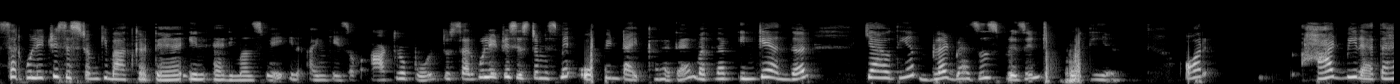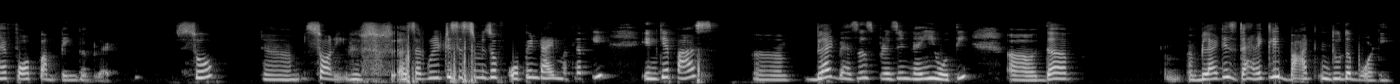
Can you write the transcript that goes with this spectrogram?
सर्कुलेटरी सिस्टम की बात करते हैं, इन एनिमल्स में in in case of arthropod तो सर्कुलेटरी सिस्टम इसमें ओपन टाइप का रहता है मतलब इनके अंदर क्या होती है ब्लड वेजल्स प्रेजेंट होती हैं। और हार्ट भी रहता है for pumping the blood. So sorry circulatory system is of open type मतलब कि इनके पास ब्लड वेजल्स प्रेजेंट नहीं होती। द blood is directly but in to the body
